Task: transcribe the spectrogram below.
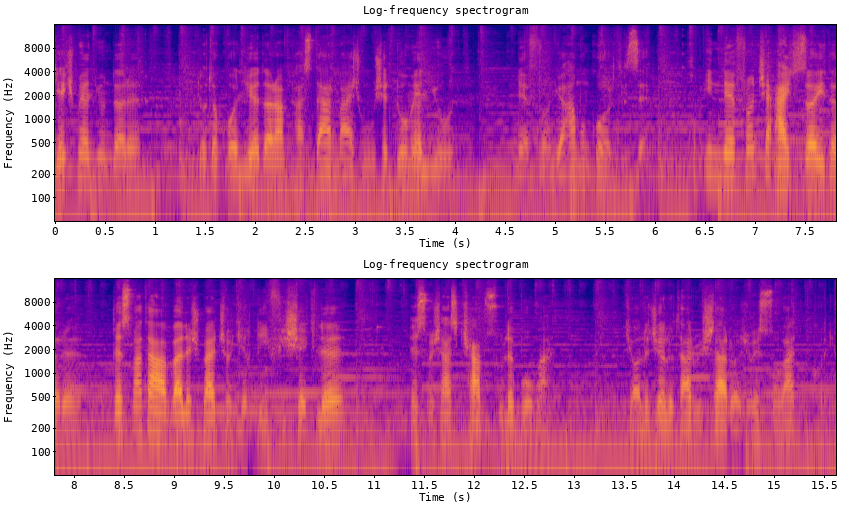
یک میلیون داره. دو تا کلیه دارم پس در مجموع میشه دو میلیون نفرون یا همون گردیزه. خب این نفرون چه اجزایی داره؟ قسمت اولش بچه که قیفی شکله اسمش از کپسول بومن که حالا جلوتر بیشتر راجبش صحبت می‌کنیم.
